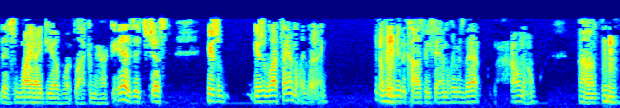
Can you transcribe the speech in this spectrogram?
this white idea of what black America is. It's just here's a here's a black family living. You know, Mhm. maybe the Cosby family was that. I don't know. Um, Mhm.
